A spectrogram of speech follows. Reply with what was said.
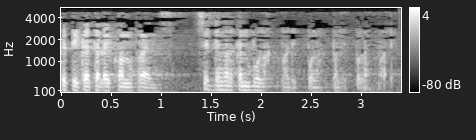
ketika telekonferensi. Saya dengarkan bolak-balik, bolak-balik, bolak-balik.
